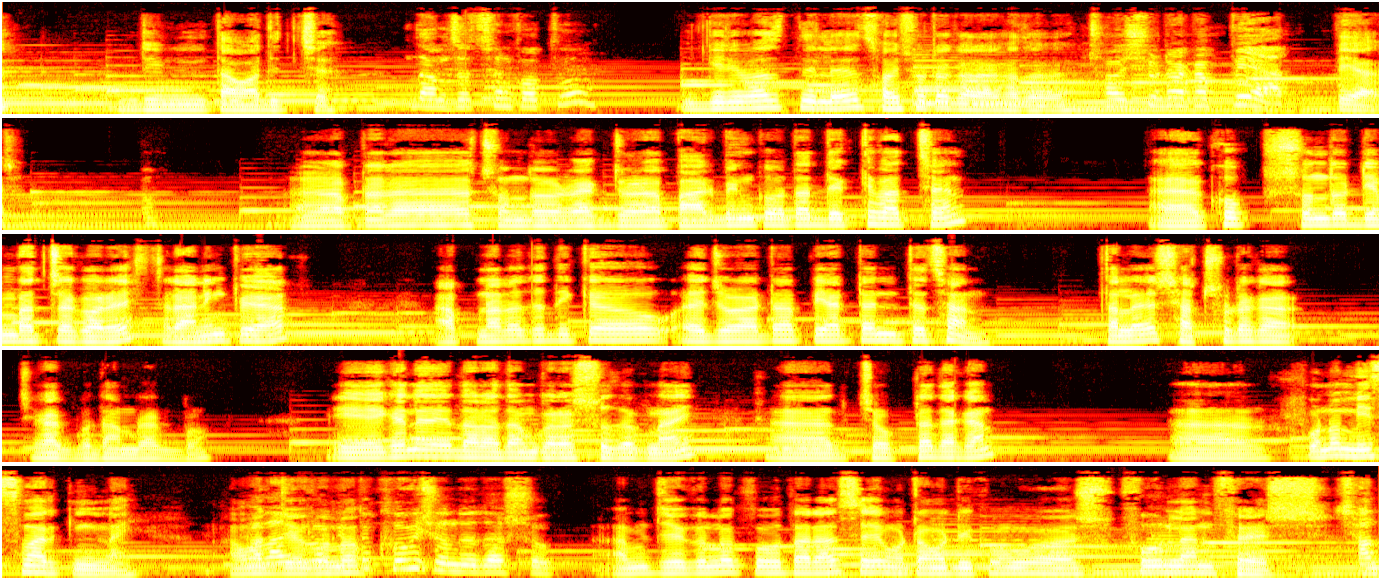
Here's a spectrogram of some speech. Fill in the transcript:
ডিম তাওয়া দিচ্ছে। দাম চাচ্ছেন কত? গিরিবাজ দিলে ছয়শো টাকা রাখা যাবে। ছয়শো টাকা পেয়ার? পেয়ার। আপনারা সুন্দর এক জোড়া পারবিন কৌতার দেখতে পাচ্ছেন। খুব সুন্দর ডিম বাচ্চা করে রানিং পেয়ার। আপনারা যদি কেউ এই জোড়াটা পেয়ারটা নিতে চান তাহলে সাতশো টাকা রাখব দাম রাখব। এখানে দরদাম করার সুযোগ নাই। চোখটা দেখান। আর কোনো মিস মার্কিং নাই। আমার যেগুলো খুবই সুন্দর দর্শক। আমি যেগুলো কৌতার আছে মোটামুটি full and fresh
